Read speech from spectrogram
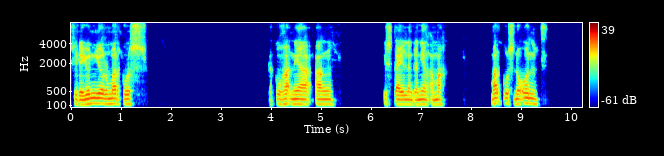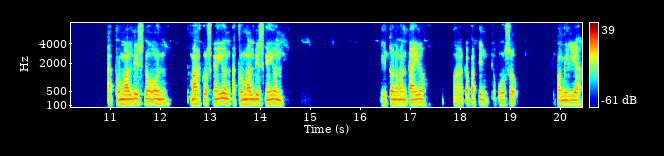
si De Junior Marcos nakuha niya ang style ng kaniyang ama. Marcos noon at Romualdez noon, Marcos ngayon at Romualdez ngayon. Dito naman tayo, mga kapatid, kapuso, pamilya.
